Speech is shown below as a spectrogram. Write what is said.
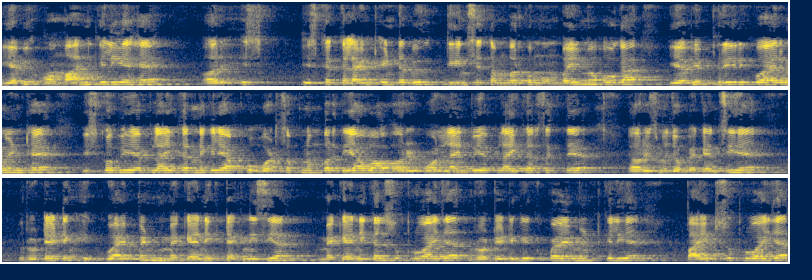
यह भी ओमान के लिए है और इस इसका क्लाइंट इंटरव्यू तीन सितंबर को मुंबई में होगा। यह भी फ्री रिक्वायरमेंट है। इसको भी अप्लाई करने के लिए आपको व्हाट्सअप नंबर दिया हुआ और ऑनलाइन भी अप्लाई कर सकते हैं। और इसमें जो वैकेंसी है rotating equipment mechanic technician mechanical supervisor rotating equipment के लिए pipe supervisor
